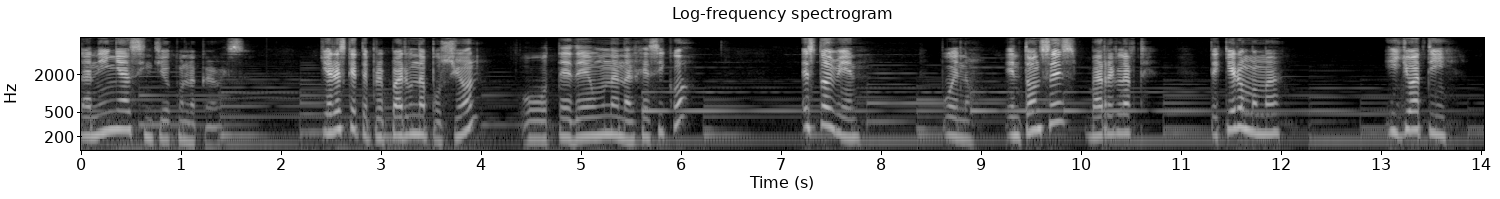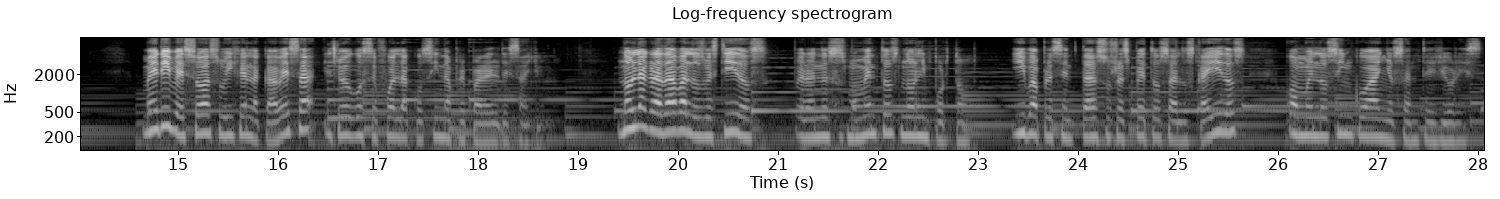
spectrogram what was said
La niña sintió con la cabeza. ¿Quieres que te prepare una poción? ¿O te dé un analgésico? Estoy bien. Bueno, entonces va a arreglarte. Te quiero, mamá. Y yo a ti. Mary besó a su hija en la cabeza y luego se fue a la cocina a preparar el desayuno. No le agradaban los vestidos, pero en esos momentos no le importó. Iba a presentar sus respetos a los caídos como en los cinco años anteriores.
